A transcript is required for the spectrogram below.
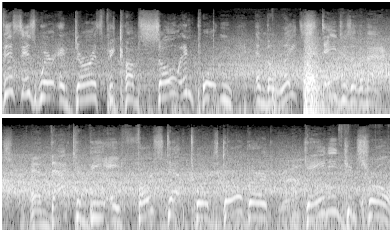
This is where endurance becomes so important in the late stages of the match. And that can be a first step towards Goldberg gaining control.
